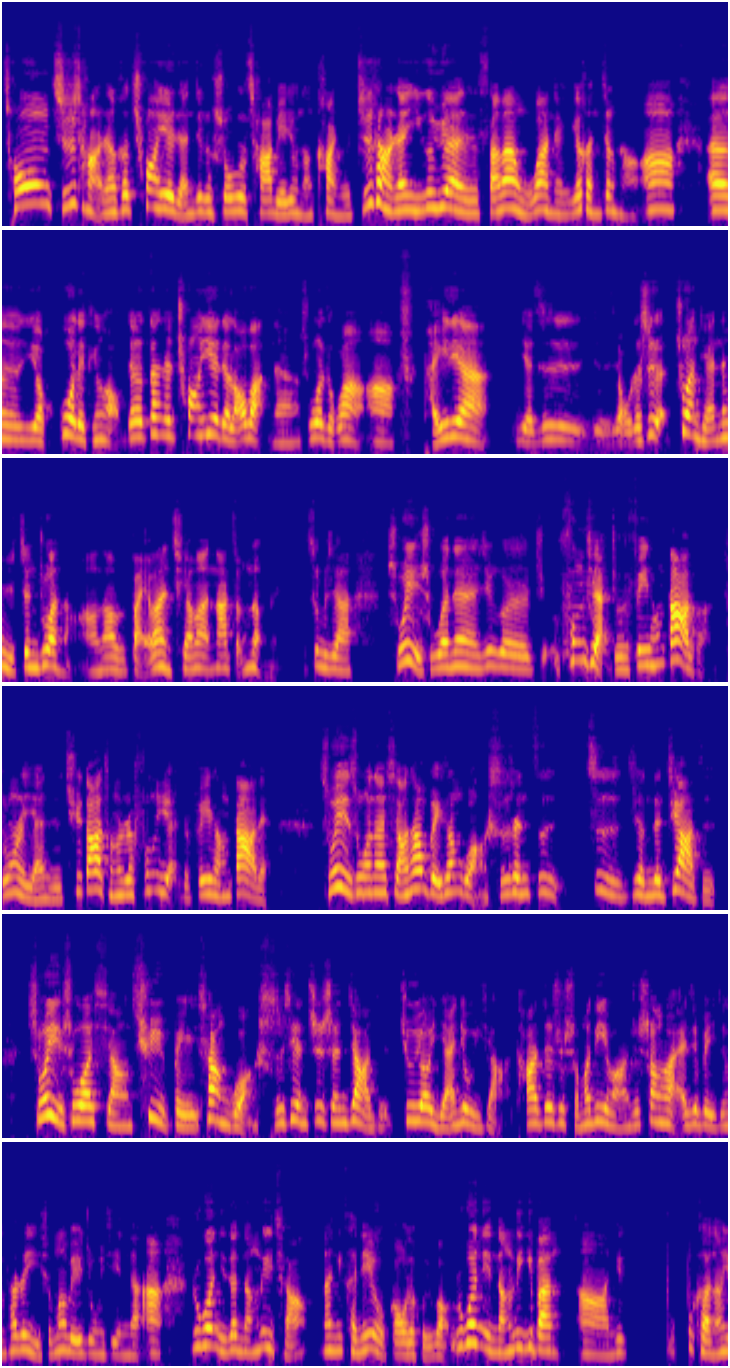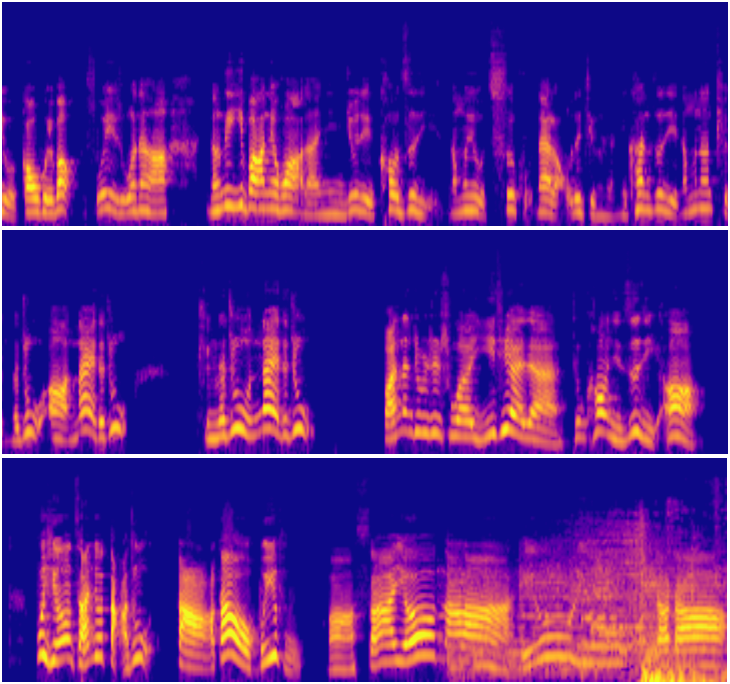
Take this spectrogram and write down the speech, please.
从职场人和创业人这个收入差别就能看出，职场人一个月三万五万的也很正常啊，呃，也过得挺好。但但是创业的老板呢，说实话啊，赔的也是有的是，赚钱那是真赚呐啊，那百万千万那整整的，是不是啊？所以说呢，这个风险就是非常大的吧。总而言之，去大城市风险是非常大的。所以说呢，想上北上广实现自自身的价值，所以说想去北上广实现自身价值，就要研究一下它这是什么地方，是上海，是北京，它是以什么为中心的啊？如果你的能力强，那你肯定有高的回报；如果你能力一般啊，你不不可能有高回报。所以说呢，啊。能力一般的话呢，你就得靠自己，能不能有吃苦耐劳的精神？你看自己能不能挺得住啊，耐得住，挺得住，耐得住。反正就是说，一切的就靠你自己啊。不行，咱就打住，打道回府啊，撒由那拉，溜溜达达。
